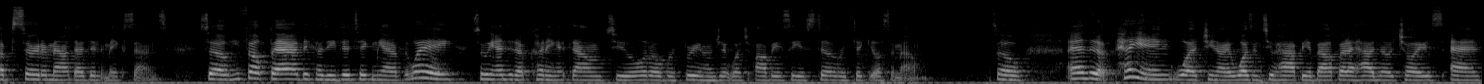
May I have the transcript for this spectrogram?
absurd amount that didn't make sense. So he felt bad because he did take me out of the way. So he ended up cutting it down to a little over three hundred, which obviously is still a ridiculous amount. So I ended up paying, which, you know, I wasn't too happy about, but I had no choice. And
